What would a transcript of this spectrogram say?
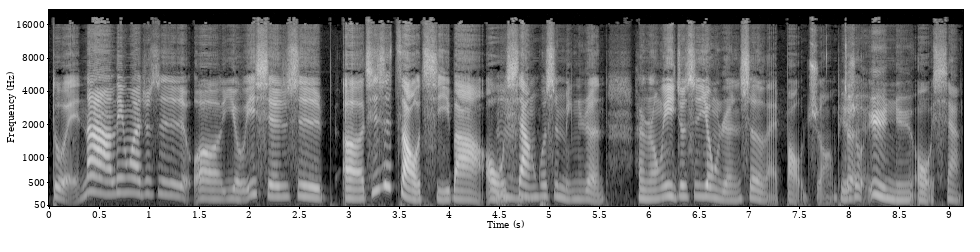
对。那另外就是呃，有一些就是呃，其实早期吧，偶像或是名人很容易就是用人设来包装，比如说玉女偶像，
